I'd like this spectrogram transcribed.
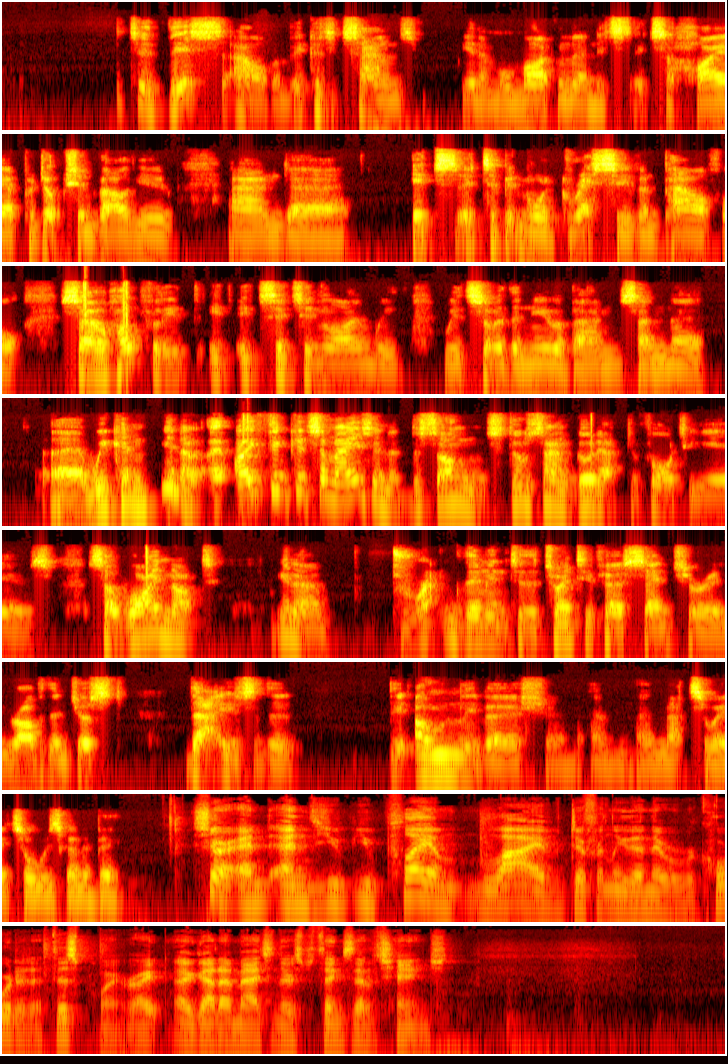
to this album because it sounds you know more modern and it's it's a higher production value. And uh, it's it's a bit more aggressive and powerful. So hopefully it, it, it, sits in line with with some of the newer bands and. Uh, uh, we can, you know, I, I, think it's amazing that the songs still sound good after 40 years. So why not, you know, drag them into the 21st century rather than just that is the the only version and, and that's the way it's always going to be. Sure, and and you you play them live differently than they were recorded at this point, right? I got to imagine there's things that have changed.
